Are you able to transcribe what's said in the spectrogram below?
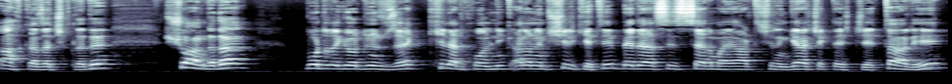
Ahgaz açıkladı. Şu anda da burada da gördüğünüz üzere Killer Holding anonim şirketi bedelsiz sermaye artışının gerçekleşeceği tarihi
